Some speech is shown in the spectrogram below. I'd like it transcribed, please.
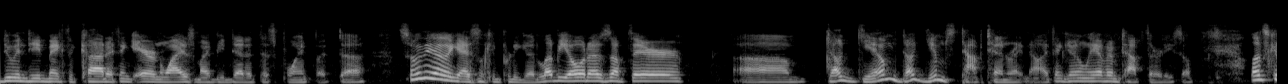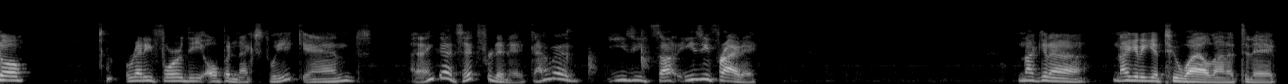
do indeed make the cut. I think Aaron Wise might be dead at this point, but uh, some of the other guys looking pretty good. Lebioda's up there. Um, Doug Ghim. Doug Ghim's top 10 right now. I think I only have him top 30. So let's go. Ready for the open next week. And I think that's it for today. Kind of a easy, easy Friday. I'm not gonna, I'm not gonna get too wild on it today,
